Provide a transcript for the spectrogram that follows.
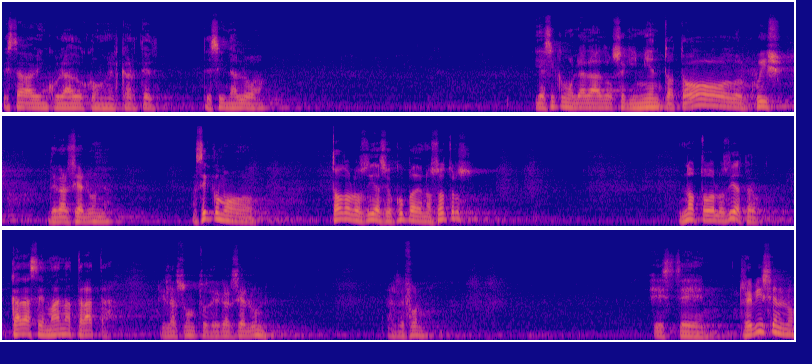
estaba vinculado con el cartel de Sinaloa. Y así como le ha dado seguimiento a todo el juicio de García Luna, así como todos los días se ocupa de nosotros, no todos los días, pero cada semana trata el asunto de García Luna, la reforma. Este, revísenlo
